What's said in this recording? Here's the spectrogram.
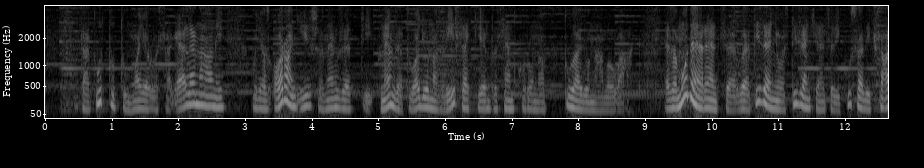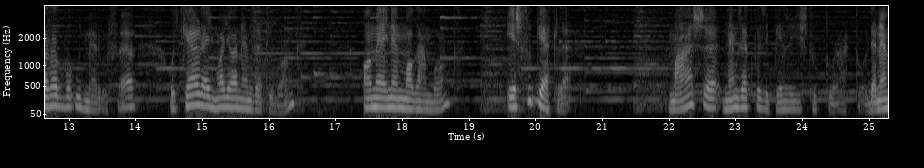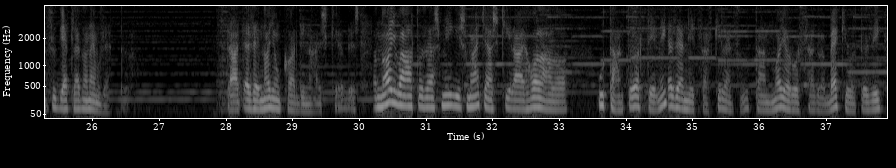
Tehát úgy tudtunk Magyarország ellenállni, hogy az arany és a, nemzeti, a nemzet vagyonak részeként a Szent Korona tulajdonába vált. Ez a modern rendszerben, a 18, 19, 20. században úgy merül fel, hogy kell egy magyar nemzeti bank, amely nem magánbank, és független más nemzetközi pénzügyi struktúráktól, de nem független a nemzettől. Tehát ez egy nagyon kardinális kérdés. A nagy változás mégis Mátyás király halála után történik. 1490 után Magyarországra beköltözik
